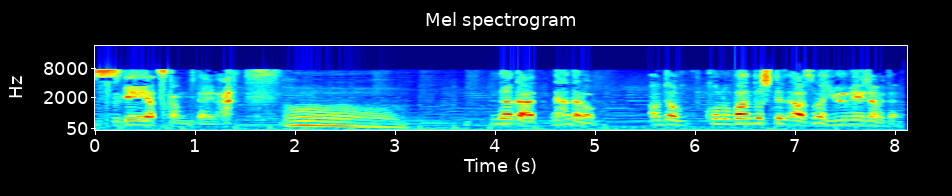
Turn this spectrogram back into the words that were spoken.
すげえやつ感みたいな。うーん。なんか、なんだろう。あ、じゃあ、このバンド知ってる、あ、それは有名じゃんみたいな。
